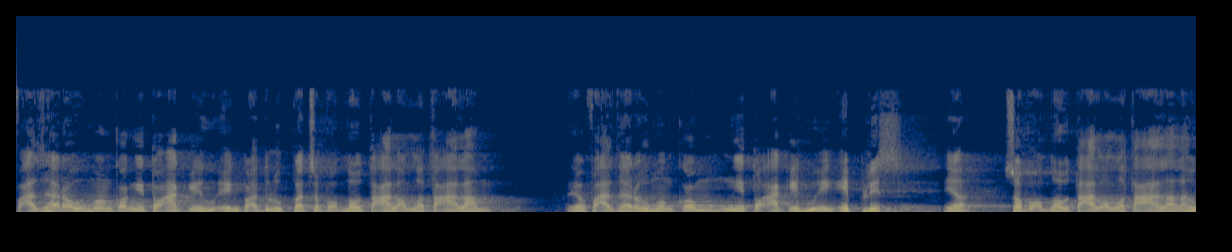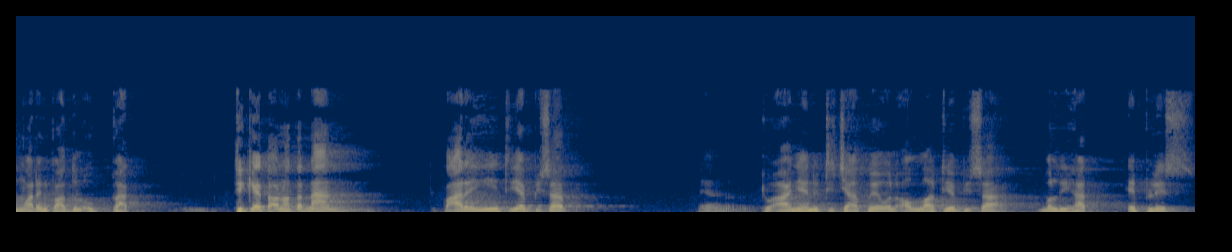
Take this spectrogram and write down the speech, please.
Fa azharahu mongko ngetokake hu ing ba'dul ubad sapa Allah taala. Allah taala ya fa azharahu mongko ngetokake hu ing iblis ya sapa Allah taala. Allah taala lahu maring ba'dul ubad diketokno tenan paringi dia bisa ya, doanya ini dijabai oleh Allah dia bisa melihat iblis.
